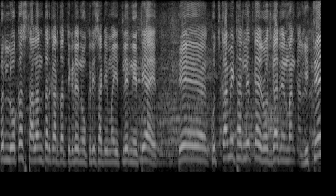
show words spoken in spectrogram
पण लोक स्थलांतर करतात तिकडे नोकरीसाठी. मग इथले नेते आहेत ते कुचकामी ठरलेत काय रोजगार निर्माण? इथे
